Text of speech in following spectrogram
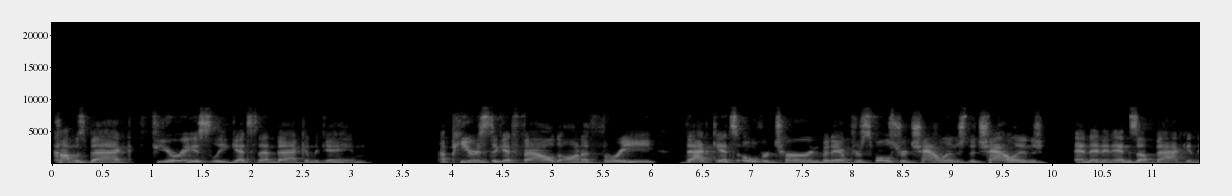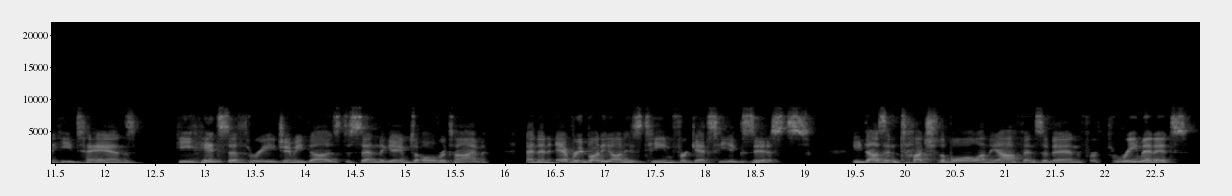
comes back furiously, gets them back in the game, appears to get fouled on a three. That gets overturned, but after Spoelstra challenged the challenge, and then it ends up back in the Heat's hands. He hits a three, Jimmy does, to send the game to overtime, and then everybody on his team forgets he exists. He doesn't touch the ball on the offensive end for three minutes.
